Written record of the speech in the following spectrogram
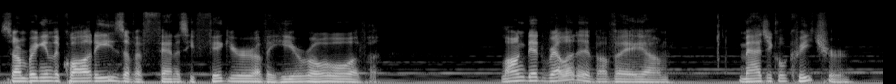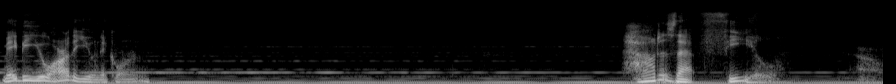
Some bring in the qualities of a fantasy figure, of a hero, of a long dead relative, of a um, magical creature. Maybe you are the unicorn. How does that feel? Now,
